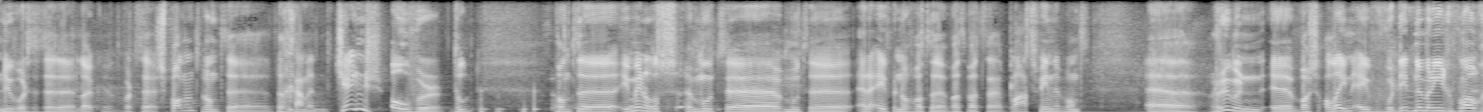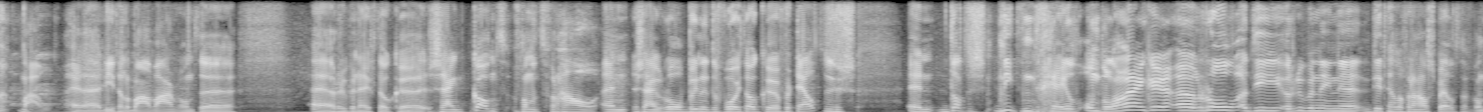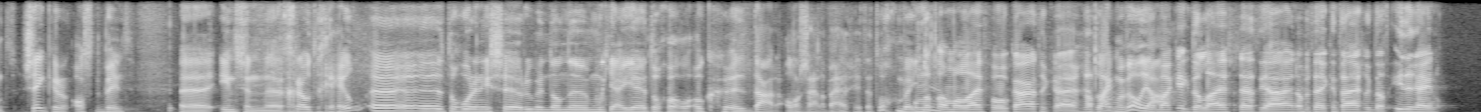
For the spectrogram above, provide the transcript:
nu wordt het eh, leuk. Het wordt eh, spannend, want eh, we gaan een changeover doen. Want inmiddels moet, er even nog wat, wat, wat plaatsvinden. Want Ruben was alleen even voor dit nummer ingevlogen. Nou, niet helemaal waar, want... Ruben heeft ook zijn kant van het verhaal en zijn rol binnen de Void ook verteld. Dus, en dat is niet een geheel onbelangrijke rol die Ruben in dit hele verhaal speelt. Want zeker als de band in zijn grote geheel te horen is, Ruben... dan moet jij toch wel ook daar alle zeilen bij zetten, toch? Een beetje, Om dat allemaal live voor elkaar te krijgen. Dat lijkt me wel, ja. Dan maak ik de live set, ja. En dat betekent eigenlijk dat iedereen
